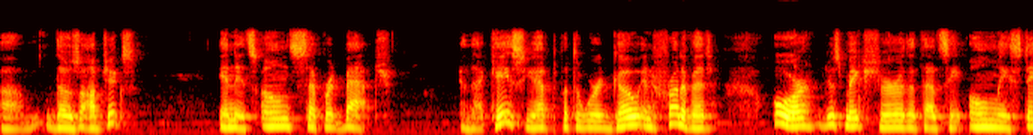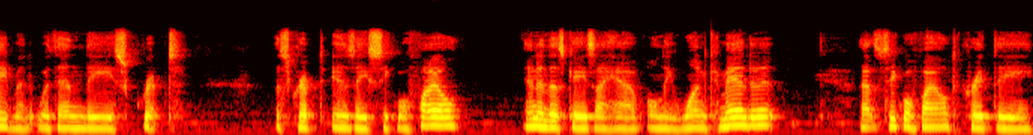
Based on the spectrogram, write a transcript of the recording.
um, those objects in its own separate batch. In that case, you have to put the word go in front of it, or just make sure that that's the only statement within the script. The script is a SQL file, and in this case, I have only one command in it. That SQL file to create the,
